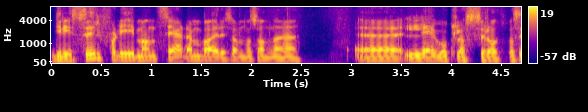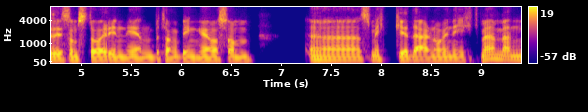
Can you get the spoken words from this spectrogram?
griser, fordi man ser dem bare som noen sånne eh, legoklosser si, som står inni en betongbinge, og som Uh, som ikke det er noe unikt med, men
